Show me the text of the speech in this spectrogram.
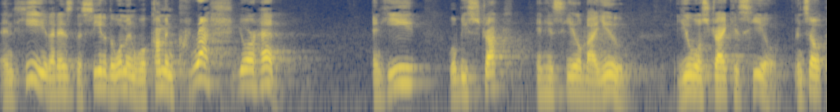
And he, that is the seed of the woman, will come and crush your head. And he will be struck in his heel by you. You will strike his heel. And so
